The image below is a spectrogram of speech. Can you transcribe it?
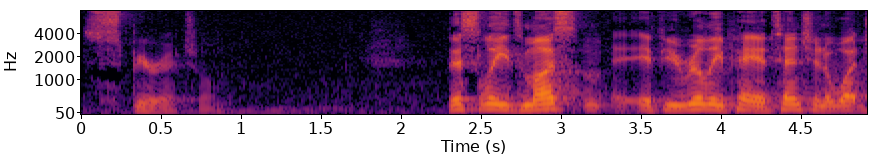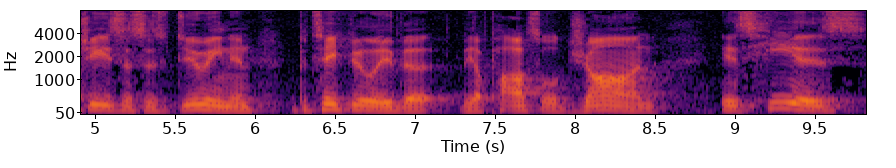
spiritual. This leads must, if you really pay attention to what Jesus is doing, and particularly the, the Apostle John, is he is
